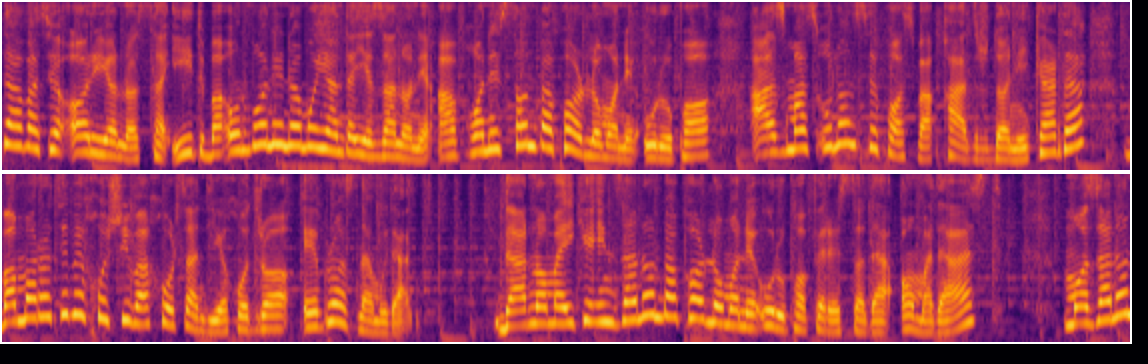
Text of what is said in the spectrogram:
دعوت آریانا سعید به عنوان نماینده زنان افغانستان به پارلمان اروپا از مسئولان سپاس و قدردانی کرده و مراتب خوشی و خورسندی خود را ابراز نمودند. در نامه‌ای که این زنان به پارلمان اروپا فرستاده آمده است ما زنان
